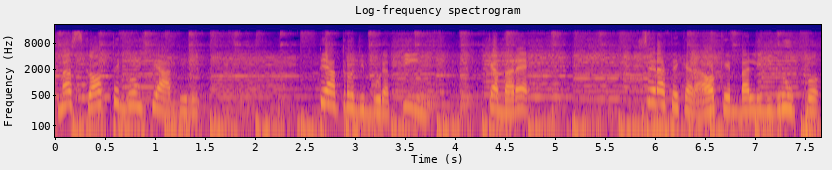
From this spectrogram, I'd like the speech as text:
Mascotte gonfiabili, teatro di burattini, cabaret, serate karaoke e balli di gruppo,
